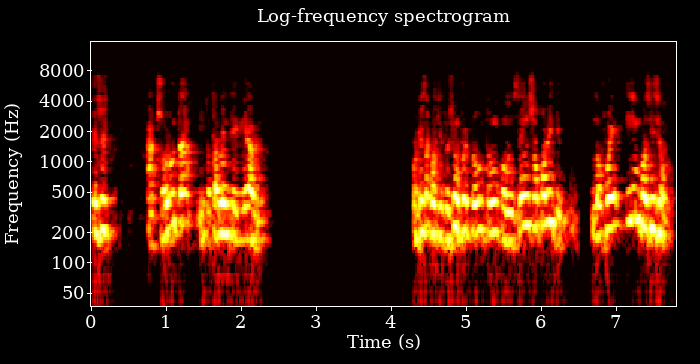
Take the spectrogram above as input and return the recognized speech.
Eso es absoluta y totalmente viable. Porque esa constitución fue producto de un consenso político, no fue imposición.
